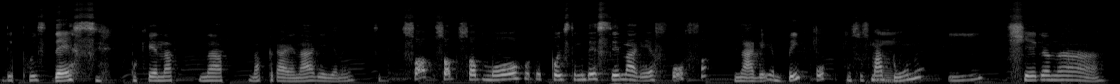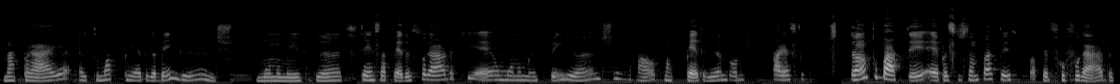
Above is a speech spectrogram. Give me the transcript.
depois desce, porque é na, na, na praia, na areia, né? Sobe, sobe, sobe o morro, depois tem que descer na areia fofa, na areia bem fofa, como se fosse uma Hum. duna. e chega na, na praia, aí tem uma pedra bem grande, monumento grande. Tem essa pedra furada, que é um monumento bem grande, alto, uma pedra grandona, que parece que tanto bater, é, parece que tanto bater, a pedra ficou furada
